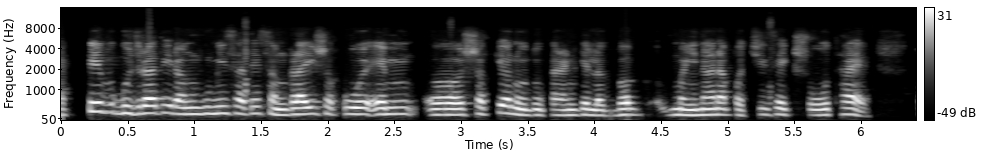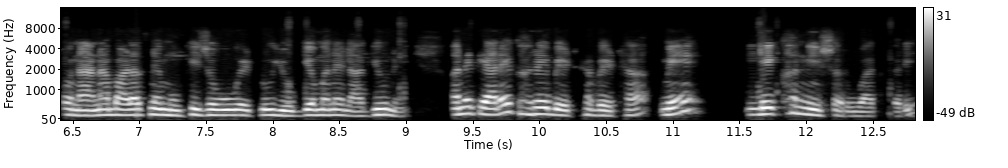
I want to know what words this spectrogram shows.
એક્ટિવ ગુજરાતી રંગભૂમિ સાથે સંકળાઈ શકવું એમ શક્ય નહોતું. કારણ કે લગભગ મહિનાના પચીસ એક શો થાય, તો નાના બાળકને મૂકી જવું એટલું યોગ્ય મને લાગ્યું નહીં. અને ત્યારે ઘરે બેઠા બેઠા મેં લેખનની શરૂઆત કરી.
